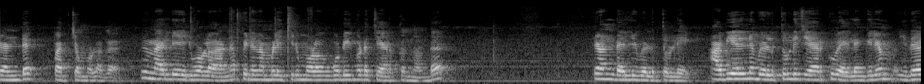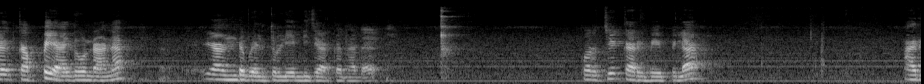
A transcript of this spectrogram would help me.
രണ്ട് പച്ചമുളക്. ഇത് നല്ല എരിവുള്ളതാണ്. പിന്നെ നമ്മൾ ഇച്ചിരി മുളക് പൊടിയും കൂടെ ചേർക്കുന്നുണ്ട്. രണ്ടല്ലി വെളുത്തുള്ളി. അവിയലിന് വെളുത്തുള്ളി ചേർക്കുകയില്ലെങ്കിലും ഇത് കപ്പയായതുകൊണ്ടാണ് രണ്ട് വെളുത്തുള്ളി അല്ലി ചേർക്കുന്നത്. കുറച്ച് കറിവേപ്പില അര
